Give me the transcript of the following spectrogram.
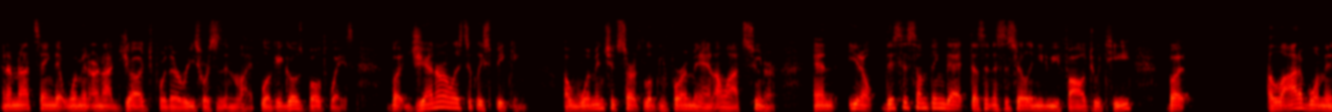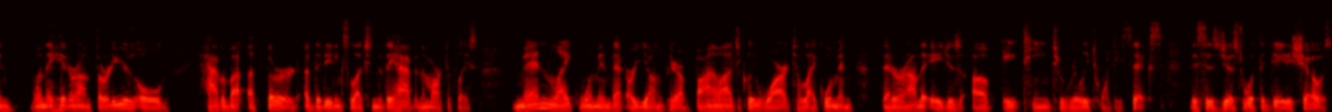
And I'm not saying that women are not judged for their resources in life. Look, it goes both ways. But generalistically speaking, a woman should start looking for a man a lot sooner. And, you know, this is something that doesn't necessarily need to be followed to a T, but a lot of women, when they hit around 30 years old, have about a third of the dating selection that they have in the marketplace. Men like women that are young. They are biologically wired to like women that are around the ages of 18 to really 26. This is just what the data shows.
